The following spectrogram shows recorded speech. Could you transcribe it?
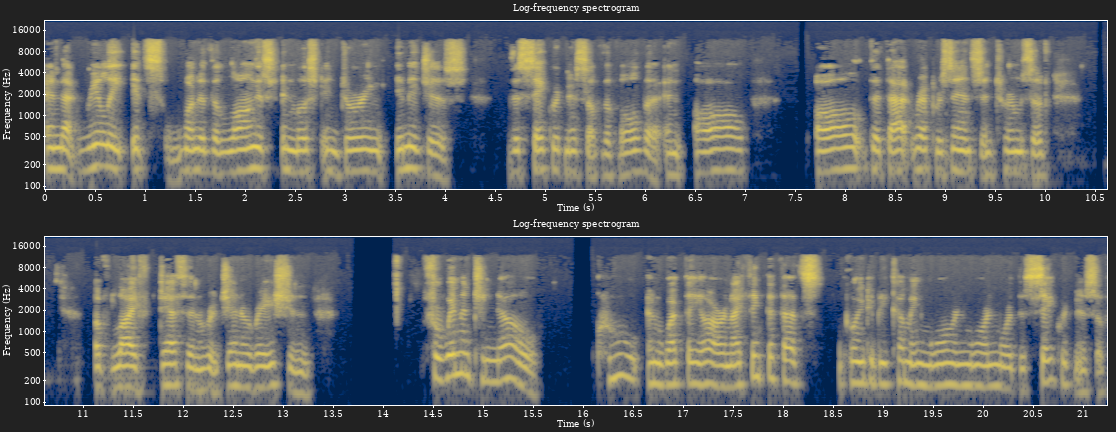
and that really it's one of the longest and most enduring images the sacredness of the vulva and all all that that represents in terms of of life death and regeneration for women to know who and what they are and i think that that's going to be coming more and more and more the sacredness of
